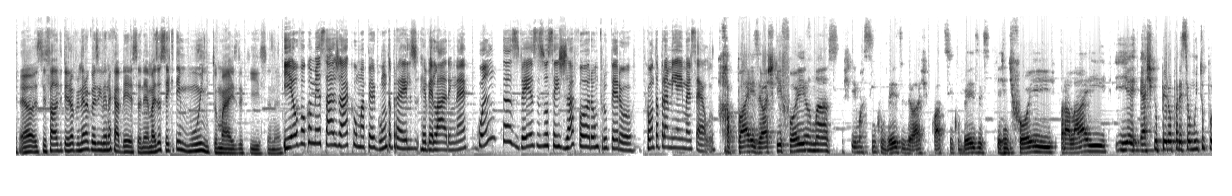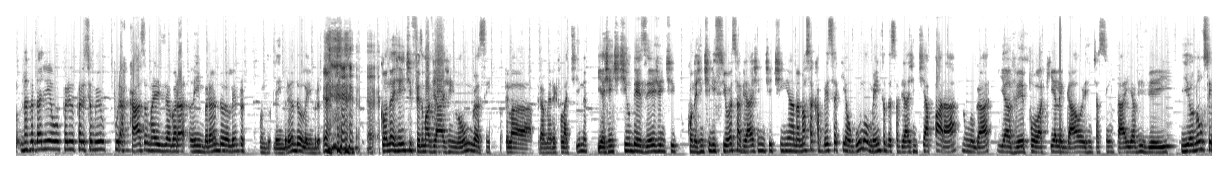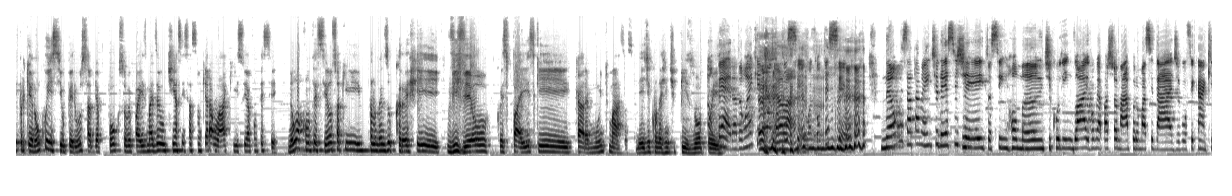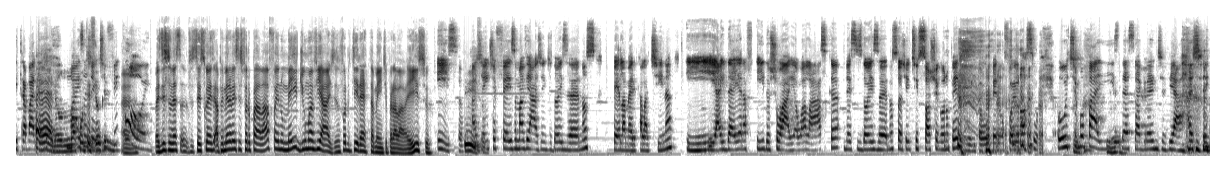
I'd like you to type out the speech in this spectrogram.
É, se fala de Peru, a primeira coisa que vem na cabeça, né? Mas eu sei que tem muito mais do que isso, né? E eu vou começar já com uma pergunta para eles revelarem, né? Quantas vezes você vocês já foram pro Peru? Conta pra mim aí, Marcelo. Rapaz, eu acho que foi umas, acho que umas cinco vezes, eu acho, quatro, cinco vezes que a gente foi para lá e, e acho que o Peru apareceu muito, na verdade o Peru apareceu meio por acaso, mas agora lembrando, eu lembro quando, lembrando, eu lembro. quando a gente fez uma viagem longa, assim, pela, pela América Latina, e a gente tinha um desejo, a gente, quando a gente iniciou essa viagem, a gente tinha na nossa cabeça que em algum momento dessa viagem a gente ia parar num lugar, ia ver, pô, aqui é legal, a gente ia sentar e ia viver. E, e eu não sei porque, eu não conhecia o Peru, sabia pouco sobre o país, mas eu tinha a sensação que era lá que isso ia acontecer. Não aconteceu, só que pelo menos o crush viveu com esse país que, cara, é muito massa. Assim. Desde quando a gente pisou, foi. Não, pera, não é que não aconteceu, aconteceu. Não exatamente desse jeito, assim, romântico, lindo. Ai, vou me apaixonar por uma cidade, vou ficar aqui trabalhando. É, não, não Mas aconteceu. a gente que... ficou. É. Mas isso nessa. Vocês conhecem, a primeira vez que vocês foram pra lá foi no meio de uma viagem, vocês não foram diretamente pra lá, é isso? Isso. isso. A gente fez uma viagem de dois anos pela América Latina. E a ideia era ir do Ushuaia ao Alasca. Nesses dois anos, a gente só chegou no Peru. Então, o Peru foi o nosso último país dessa grande viagem.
